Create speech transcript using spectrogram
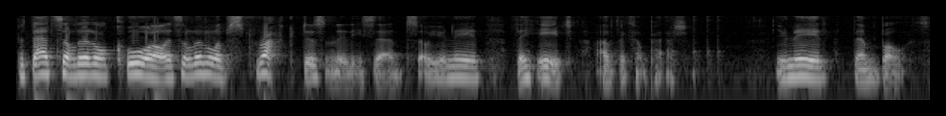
But that's a little cool. It's a little abstract, isn't it? He said. So you need the heat of the compassion. You need them both.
